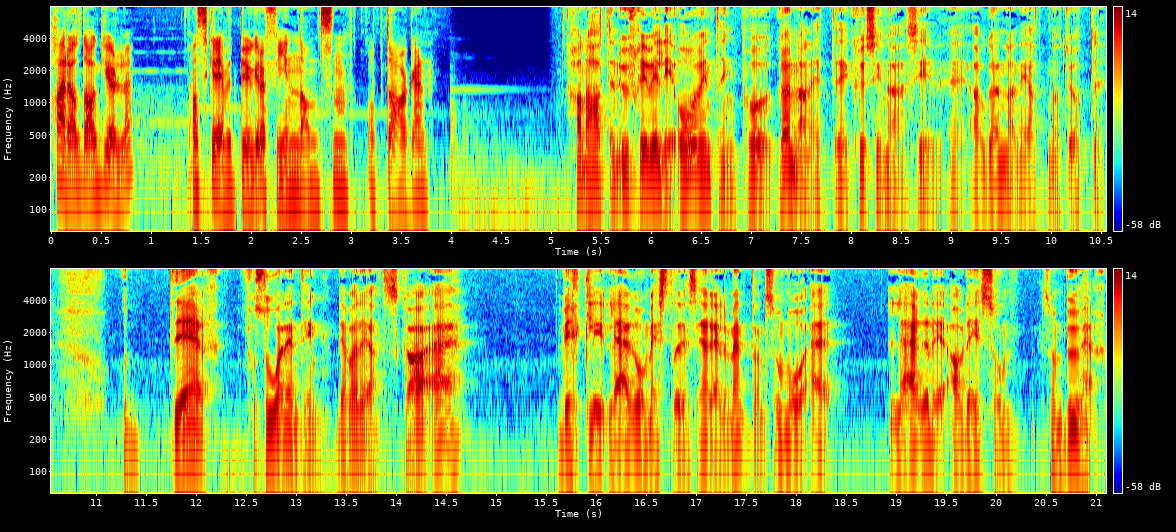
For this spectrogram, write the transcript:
Harald Dag Gjølle har skrevet biografien Nansen, oppdageren. Han har hatt en ufrivillig overvintring på Grønland etter kryssinga eh, av Grønland i 1888. Og der forsto han en ting. Det var det at skal jeg virkelig lære å mestre disse her elementene, så må jeg lære det av de som, som bor her.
